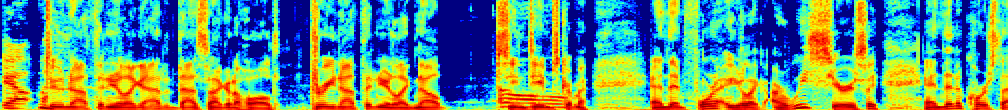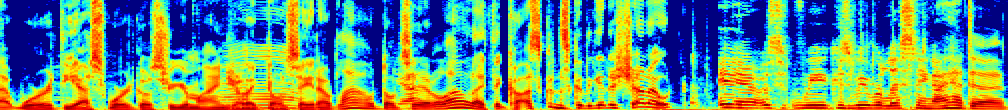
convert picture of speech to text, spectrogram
Yeah. Two nothing, you're like, ah, that's not going to hold. Three nothing, you're like, nope. Seen teams come in. And then four, you're like, are we seriously? And then, of course, that word, the S word, goes through your mind. You're like, don't say it out loud. Don't say it out loud. I think Koskinen's going to get a shutout. Yeah, it was we because we were listening. I had to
